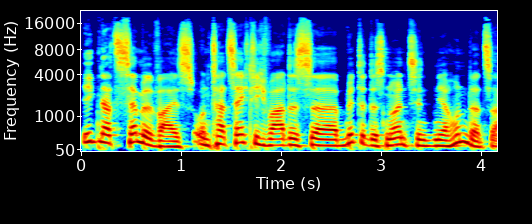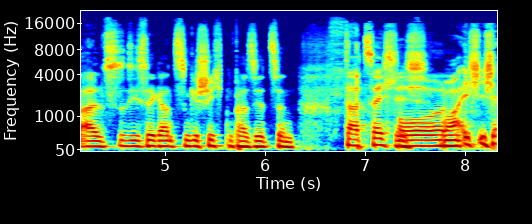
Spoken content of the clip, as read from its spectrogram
Ignaz Semmelweis und tatsächlich war das äh, Mitte des 19. Jahrhunderts, als diese ganzen Geschichten passiert sind. Tatsächlich. Boah, ich, ich,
